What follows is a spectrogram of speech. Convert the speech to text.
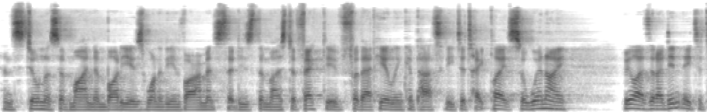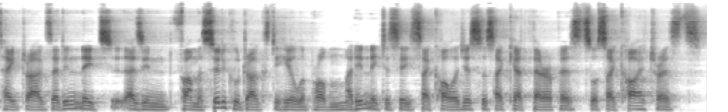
And stillness of mind and body is one of the environments that is the most effective for that healing capacity to take place. So when I realized that I didn't need to take drugs. I didn't need, to, as in pharmaceutical drugs, to heal the problem. I didn't need to see psychologists or psychotherapists or psychiatrists.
